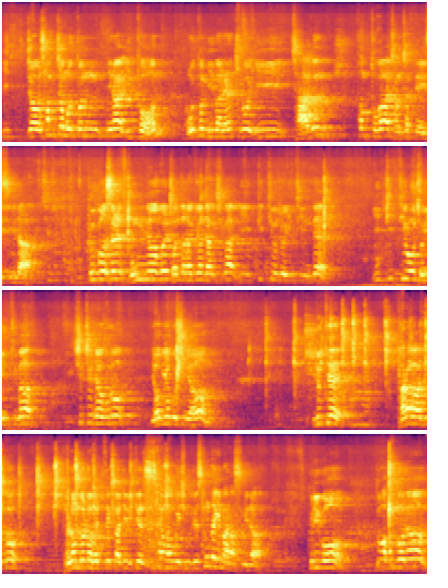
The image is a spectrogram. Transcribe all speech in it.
이 저 3.5톤이나 2톤, 5톤 미만에는 주로 이 작은 펌프가 장착되어 있습니다. 그것을 동력을 전달하기 위한 장치가 이 PTO 조인트인데 이 PTO 조인트가 실질적으로 여기에 보시면 이렇게 달아가지고 덜렁덜렁 할 때까지 이렇게 사용하고 계신 분들이 상당히 많았습니다. 그리고 또 한 번은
